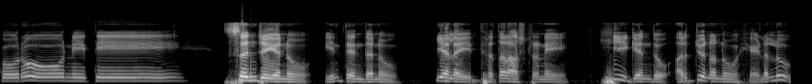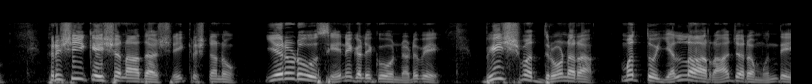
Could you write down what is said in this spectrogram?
कुरूनिति ಸಂಜಯನು ಇಂತೆಂದನು ಎಲೈ ಧೃತರಾಷ್ಟ್ರನೇ ಹೀಗೆಂದು ಅರ್ಜುನನು ಹೇಳಲು ಹೃಷಿಕೇಶನಾದ ಶ್ರೀಕೃಷ್ಣನು ಎರಡೂ ಸೇನೆಗಳಿಗೂ ನಡುವೆ ಭೀಷ್ಮ ದ್ರೋಣರ ಮತ್ತು ಎಲ್ಲ ರಾಜರ ಮುಂದೆ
